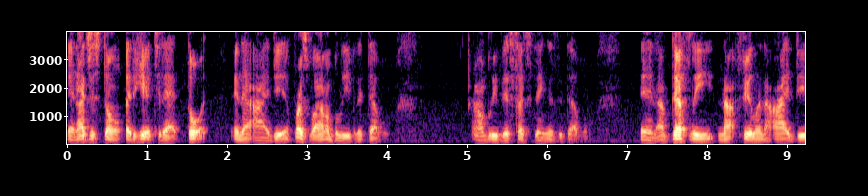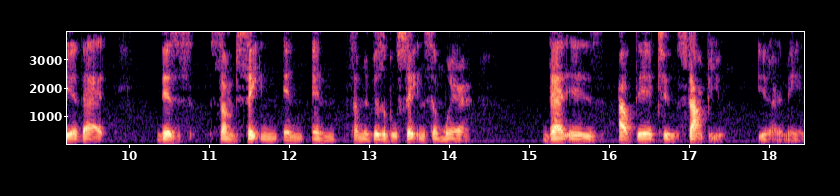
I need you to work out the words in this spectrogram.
and I just don't adhere to that thought and that idea. First of all, I don't believe in the devil. I don't believe there's such thing as the devil and I'm definitely not feeling the idea that there's some Satan in in some invisible Satan somewhere that is out there to stop you. You know what I mean?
